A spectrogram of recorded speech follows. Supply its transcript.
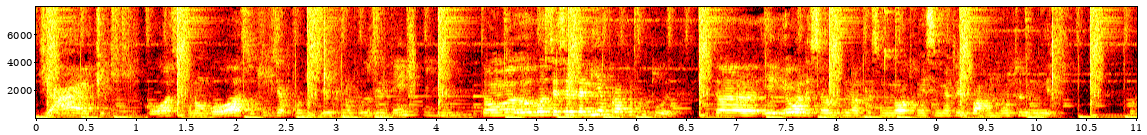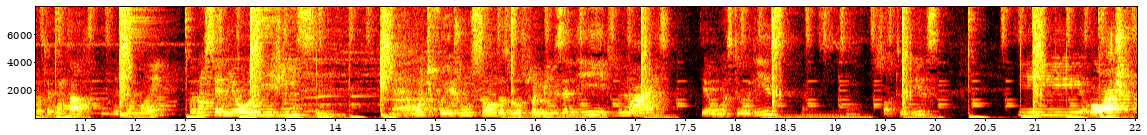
de arte, o que, que gosta, o que não gosta, o que, que já produziu, o que não produziu, entende? Uhum. Então eu gostei de saber da minha própria cultura. Então eu, Alessandro, na questão do meu autoconhecimento, eu esbarro muito nisso. Por não ter contato com a minha mãe, eu não sei a minha origem em si. Né? Onde foi a junção das duas famílias ali e tudo mais. Tem algumas teorias, mas são só teorias. E eu acho que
